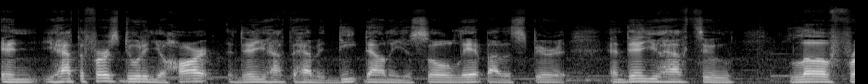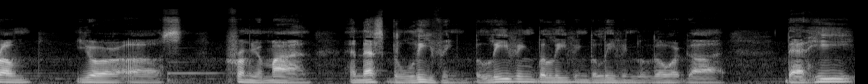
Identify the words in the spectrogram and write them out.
and you have to first do it in your heart, and then you have to have it deep down in your soul, led by the Spirit, and then you have to love from your uh, from your mind and that's believing, believing, believing, believing the Lord God that He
